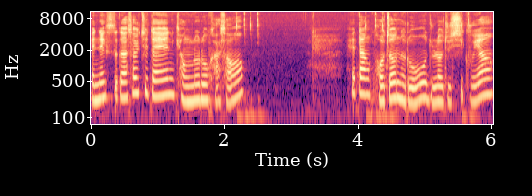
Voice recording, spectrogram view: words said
NX가 설치된 경로로 가서 해당 버전으로 눌러주시고요.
